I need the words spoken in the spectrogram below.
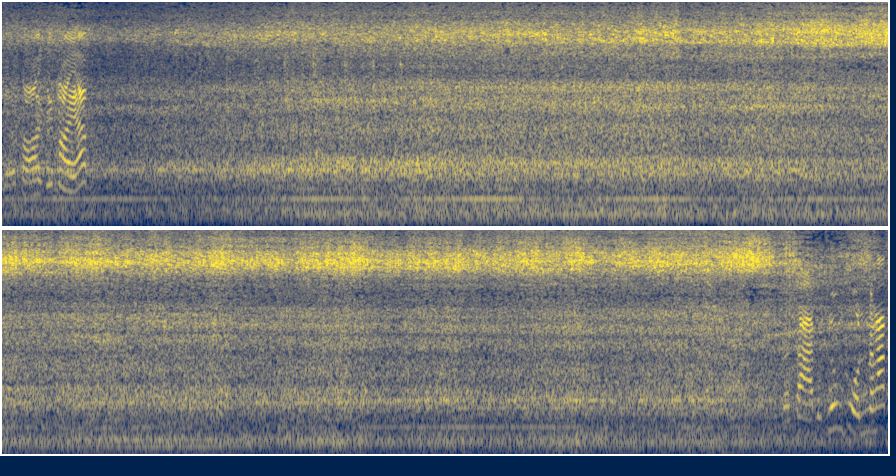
ม ยวต่อสักหน่อยครับ อากาศเป็นครึ่งฝนนะครับ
